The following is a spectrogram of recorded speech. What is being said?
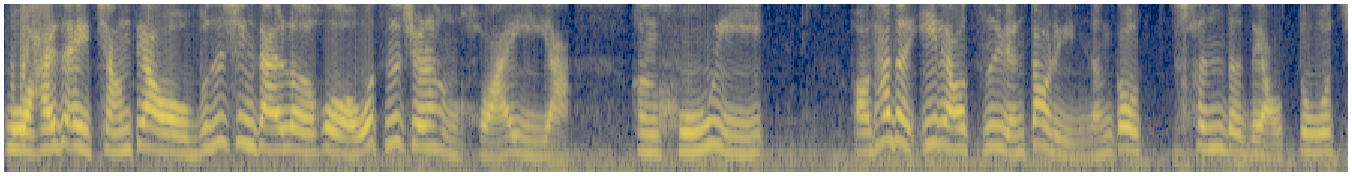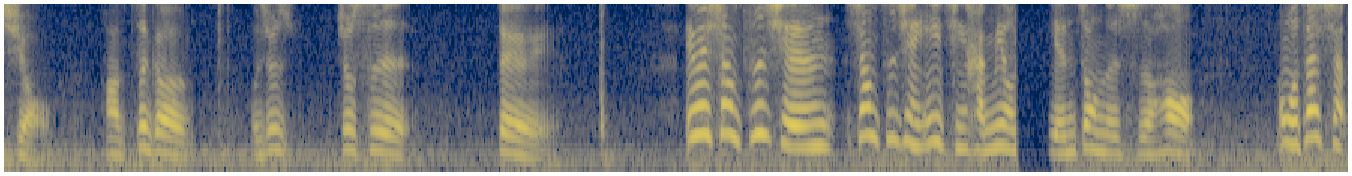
我还是哎强调哦，我不是幸灾乐祸，我只是觉得很怀疑呀、啊，很狐疑。好，他的医疗资源到底能够撑得了多久？好，这个我就就是对。因为像之前，像之前疫情还没有严重的时候，我在想，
